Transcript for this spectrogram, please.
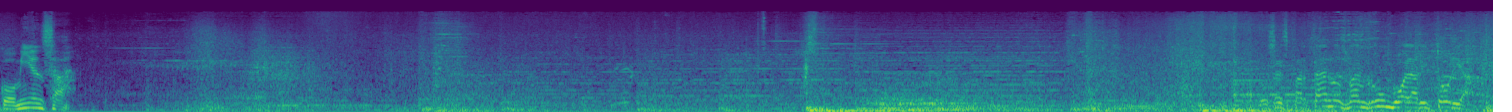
Comienza. Espartanos van rumbo a la victoria.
